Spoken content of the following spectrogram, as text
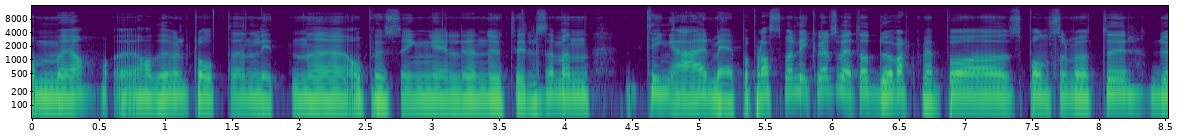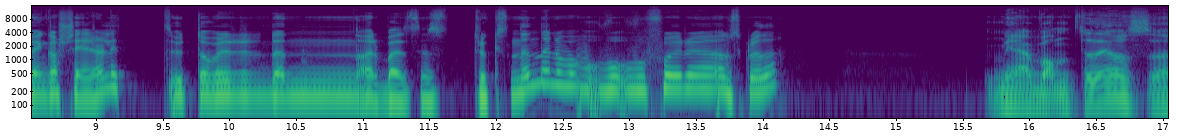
om, ja, Hadde vel tålt en liten oppussing eller en utvidelse, men ting er mer på plass. Men likevel så vet jeg at du har vært med på sponsormøter. Du engasjerer deg litt utover den arbeidsinstruksen din, eller hvor- hvor- hvorfor ønsker du det? Men jeg er vant til det, og så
